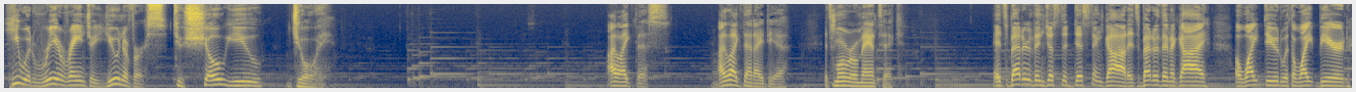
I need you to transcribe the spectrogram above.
He would rearrange a universe to show you joy. I like this. I like that idea. It's more romantic. It's better than just a distant God. It's better than a guy, a white dude with a white beard,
